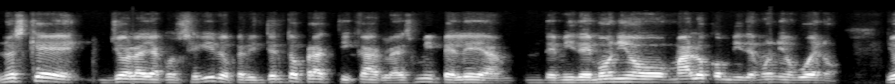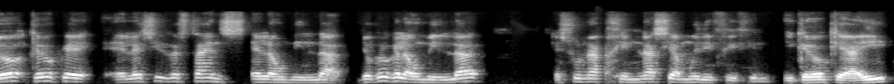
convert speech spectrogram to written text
no es que yo la haya conseguido, pero intento practicarla, es mi pelea de mi demonio malo con mi demonio bueno. Yo creo que el éxito está en, la humildad. Yo creo que la humildad es una gimnasia muy difícil y creo que ahí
